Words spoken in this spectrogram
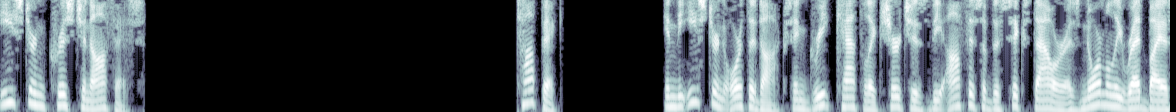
Eastern Christian office in the Eastern Orthodox and Greek Catholic churches the office of the sixth hour is normally read by a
